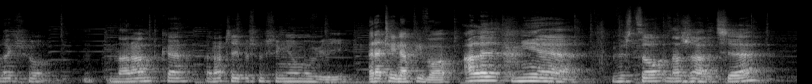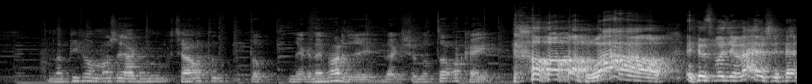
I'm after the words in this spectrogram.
Leksiu na randkę raczej byśmy się nie omówili. Raczej na piwo. Ale nie, wiesz co, na żarcie, na piwo może jakbym chciał, to, to jak najbardziej Leksiu, no to okej. wow! Nie spodziewałem się.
